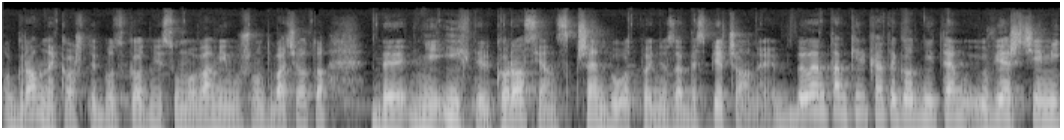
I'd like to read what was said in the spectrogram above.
ogromne koszty, bo zgodnie z umowami muszą dbać o to, by nie ich, tylko Rosjan sprzęt był odpowiednio zabezpieczony. Byłem tam kilka tygodni temu i uwierzcie mi,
